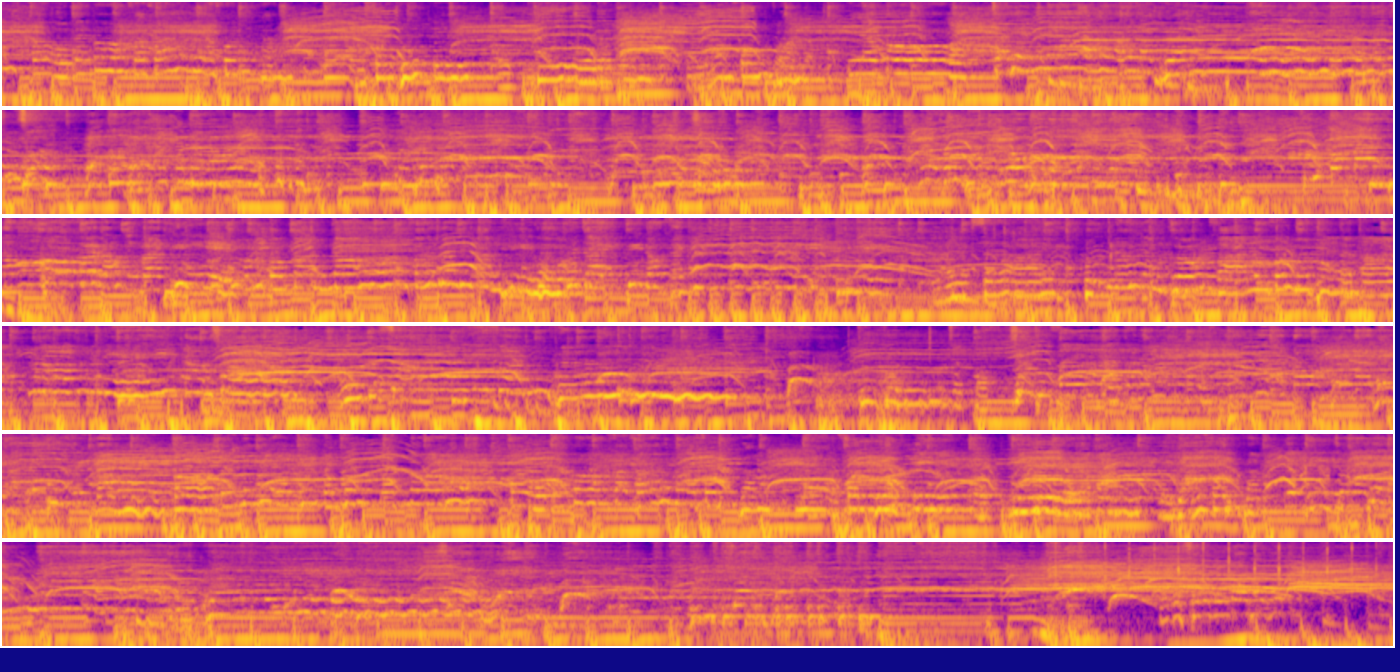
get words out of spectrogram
งเฝ้าแต่มองฟ้าฟ้าเมื่อฝนทำ พี่ฝนตกบ้านน้องฟ้าร้องบ้านที่หัวใจใจพี่โดนขยี้แหลกสลาย เฝ้าแต่มองฟ้าฟ้าแม่ฝนรำแม่ฝ ฝ น น เรี เรี ย ย ก กพี่อกพี่ระกำไม่อยากให้ฝนทำเดี๋ยวพี่จะเห็น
